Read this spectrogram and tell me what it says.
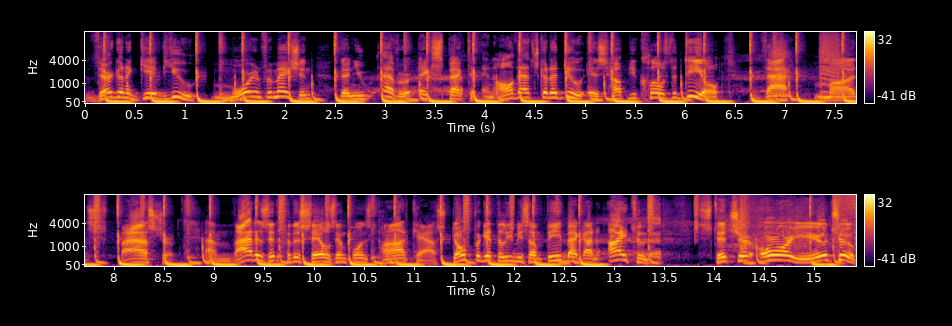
they're going to give you more information than you ever expected. And all that's going to do is help you close the deal that much faster. And that is it for the Sales Influence Podcast. Don't forget to leave me some feedback on iTunes, Stitcher, or YouTube.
